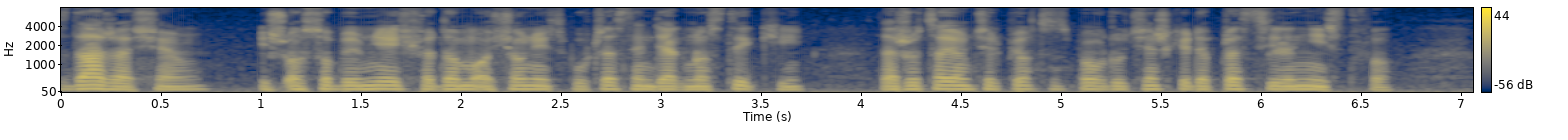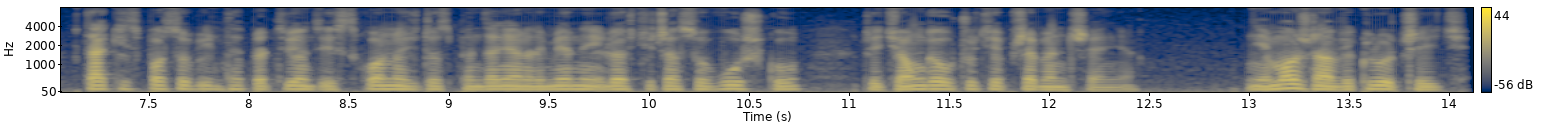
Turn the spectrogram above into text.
Zdarza się, iż osoby mniej świadome osiągnięć współczesnej diagnostyki zarzucają cierpiącym z powodu ciężkiej depresji lenistwo, w taki sposób interpretując ich skłonność do spędzania nadmiernej ilości czasu w łóżku czy ciągłe uczucie przemęczenia. Nie można wykluczyć,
